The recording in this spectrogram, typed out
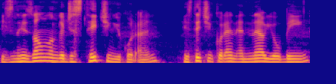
he's, he's no longer just teaching you Quran. He's teaching Quran, and now you're being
